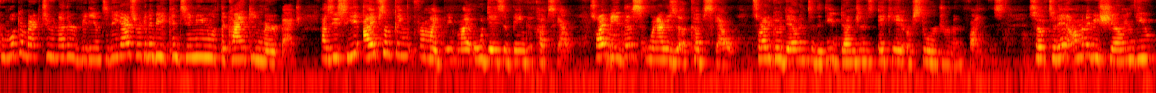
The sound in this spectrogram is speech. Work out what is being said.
And welcome back to another video. And today guys we're going to be continuing with the kayaking merit badge. As you see I have something from my my old days of being a Cub Scout. So I made this when I was a Cub Scout. So I had to go down into the deep dungeons aka our storage room and find this. So today I'm going to be showing you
